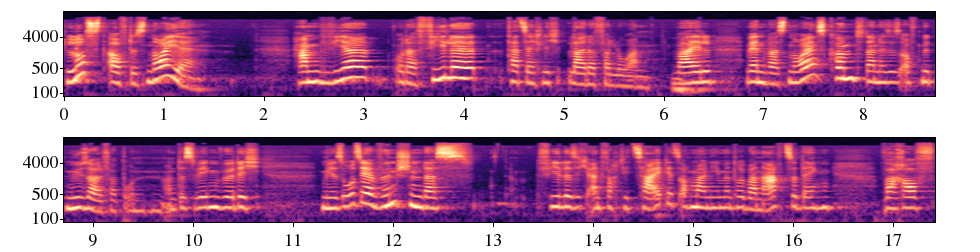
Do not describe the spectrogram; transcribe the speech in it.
Lust auf das Neue, haben wir oder viele tatsächlich leider verloren. Mhm. Weil wenn was Neues kommt, dann ist es oft mit Mühsal verbunden. Und deswegen würde ich mir so sehr wünschen, dass viele sich einfach die Zeit jetzt auch mal nehmen, darüber nachzudenken, worauf,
